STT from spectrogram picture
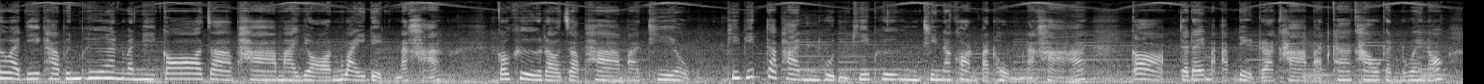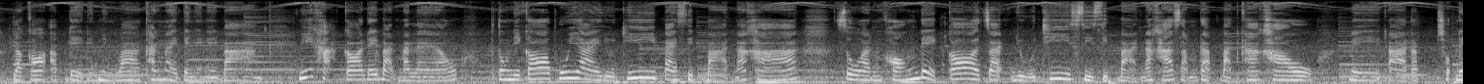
สวัสดีค่ะเพื่อนๆ วันนี้ก็จะพามาย้อนวัยเด็กนะคะ ก็คือเราจะพามาเที่ยว พิพิธภัณฑ์หุ่นขี้ผึ้งที่นครปฐมนะคะ ก็จะได้มาอัปเดตราคาบัตรค่าเข้ากันด้วยเนาะแล้วก็อัปเดตนิดนึงว่าข้างในเป็นยังไงบ้าง นี่ค่ะก็ได้บัตรมาแล้ว ตรงนี้ก็ผู้ใหญ่อยู่ที่ 80 บาทนะคะ ส่วนของเด็กก็จะอยู่ที่ 40 บาทนะคะสำหรับบัตรค่าเข้า ในอ่ารับชมใน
